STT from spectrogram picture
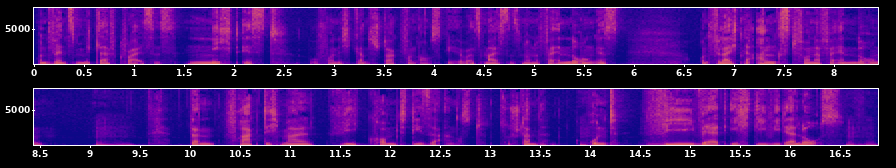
Und wenn es Midlife Crisis nicht ist, wovon ich ganz stark von ausgehe, weil es meistens nur eine Veränderung ist und vielleicht eine Angst vor einer Veränderung, Mhm. dann frag dich mal, wie kommt diese Angst zustande? Mhm. Und wie werde ich die wieder los? Mhm.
